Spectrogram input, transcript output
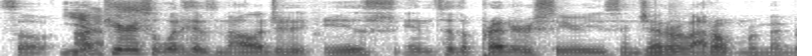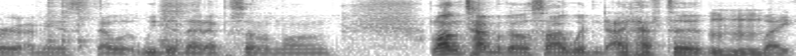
So I'm curious what his knowledge is into the Predator series in general. I don't remember. I mean, it's, that we did that episode a long, long time ago, so I wouldn't. I'd have to Mhm. like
